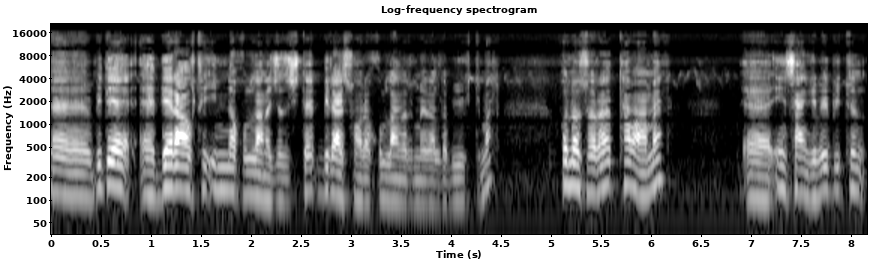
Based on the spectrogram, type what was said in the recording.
Ee, bir de e, deri altı inne kullanacağız işte. Bir ay sonra kullanırım herhalde büyük ihtimal. Ondan sonra tamamen e, insan gibi bütün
